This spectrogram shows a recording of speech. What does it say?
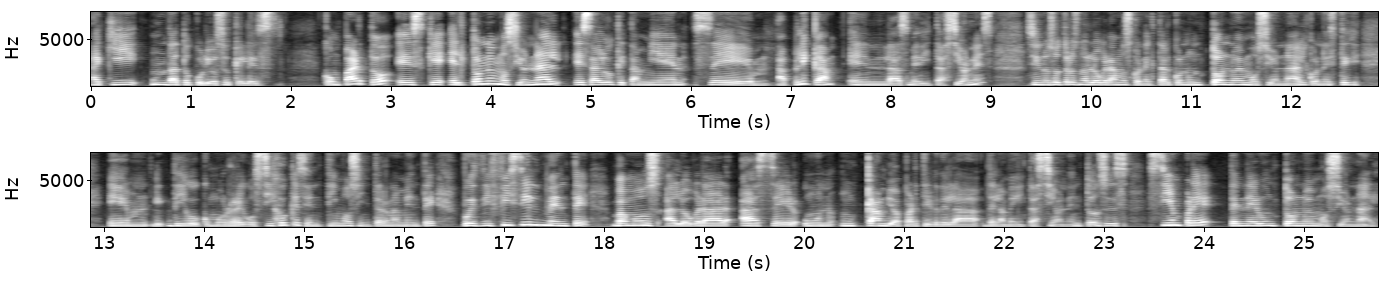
Aquí un dato curioso que les comparto es que el tono emocional es algo que también se mm, aplica en las meditaciones. Si nosotros no logramos conectar con un tono emocional, con este, em, digo, como regocijo que sentimos internamente, pues difícilmente vamos a lograr hacer un, un cambio a partir de la, de la meditación. Entonces, siempre tener un tono emocional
